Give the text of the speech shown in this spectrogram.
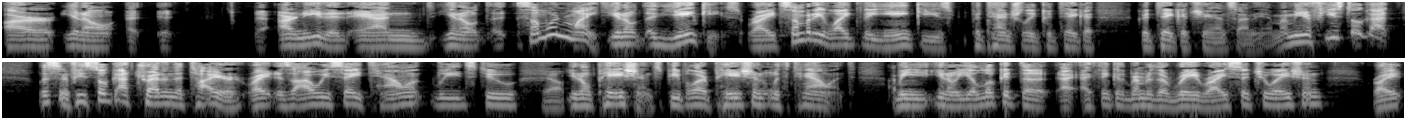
are you know uh, uh, are needed, and you know someone might. You know the Yankees, right? Somebody like the Yankees potentially could take a could take a chance on him. I mean, if he's still got listen, if he's still got tread in the tire, right? As I always say, talent leads to Yep. you know patience. People are patient with talent. I mean, you know, you look at the. I, I think remember the Ray Rice situation, right?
